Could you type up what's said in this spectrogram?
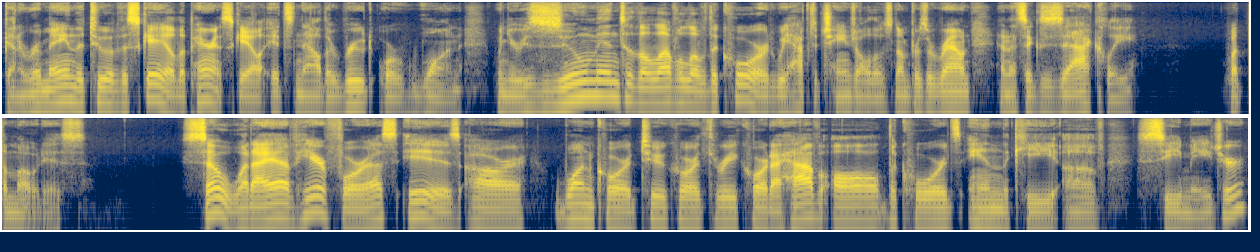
going to remain the two of the scale, the parent scale, it's now the root or one. When you zoom into the level of the chord, we have to change all those numbers around, and that's exactly what the mode is. So what I have here for us is our one chord, two chord, three chord. I have all the chords in the key of C major.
